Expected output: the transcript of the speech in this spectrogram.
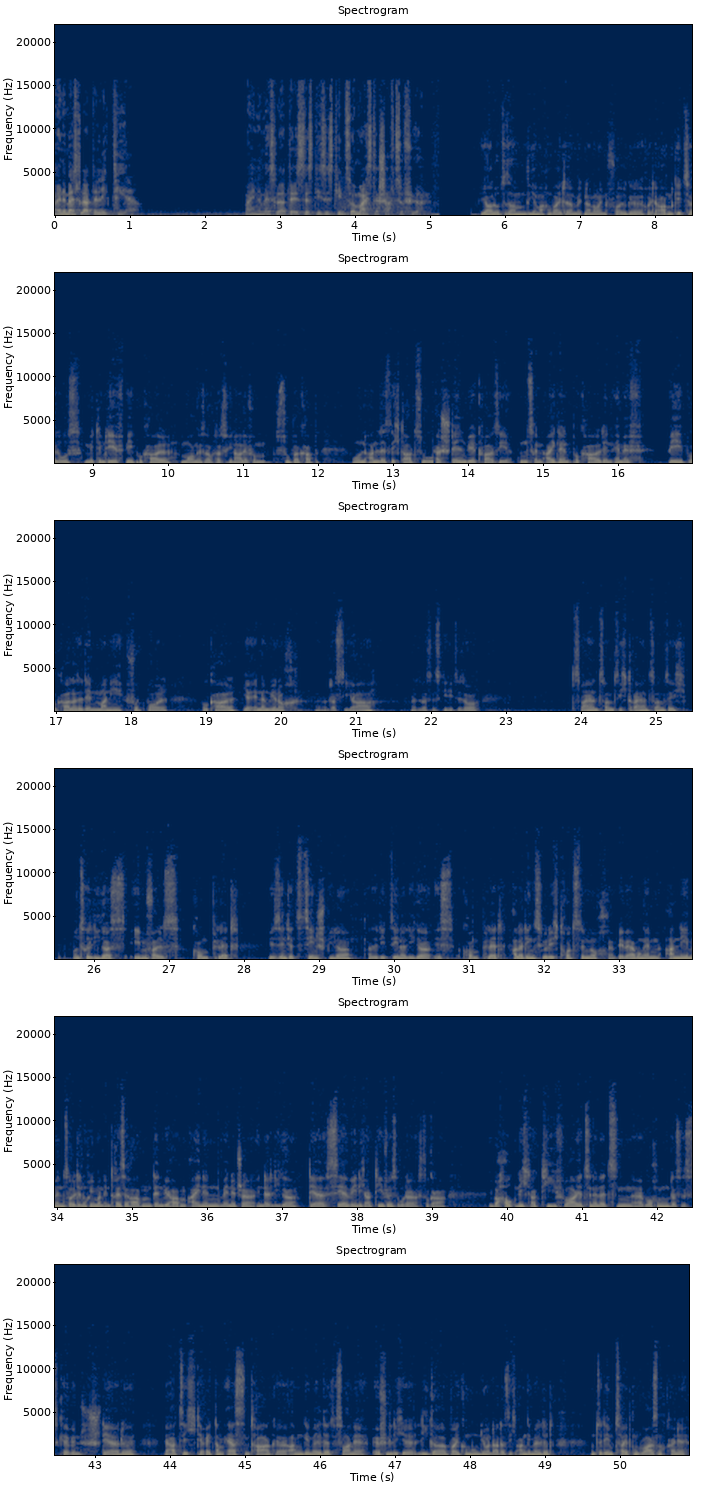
Meine Messlatte liegt hier. Meine Messlatte ist es, dieses Team zur Meisterschaft zu führen. Ja, hallo zusammen, wir machen weiter mit einer neuen Folge. Heute Abend geht es ja los mit dem DFB-Pokal. Morgen ist auch das Finale vom Supercup. Und anlässlich dazu erstellen wir quasi unseren eigenen Pokal, den MFB-Pokal, also den Money Football Pokal. Hier ändern wir noch das Jahr, also das ist die Saison 22, 23. Unsere Liga ist ebenfalls komplett. Wir sind jetzt zehn Spieler, also die Zehnerliga ist komplett. Allerdings würde ich trotzdem noch Bewerbungen annehmen, sollte noch jemand Interesse haben, denn wir haben einen Manager in der Liga, der sehr wenig aktiv ist oder sogar überhaupt nicht aktiv war jetzt in den letzten äh, Wochen. Das ist Kevin Sterle. Er hat sich direkt am ersten Tag äh, angemeldet. Es war eine öffentliche Liga bei Comunio und da hat er sich angemeldet. Und zu dem Zeitpunkt war es noch keine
